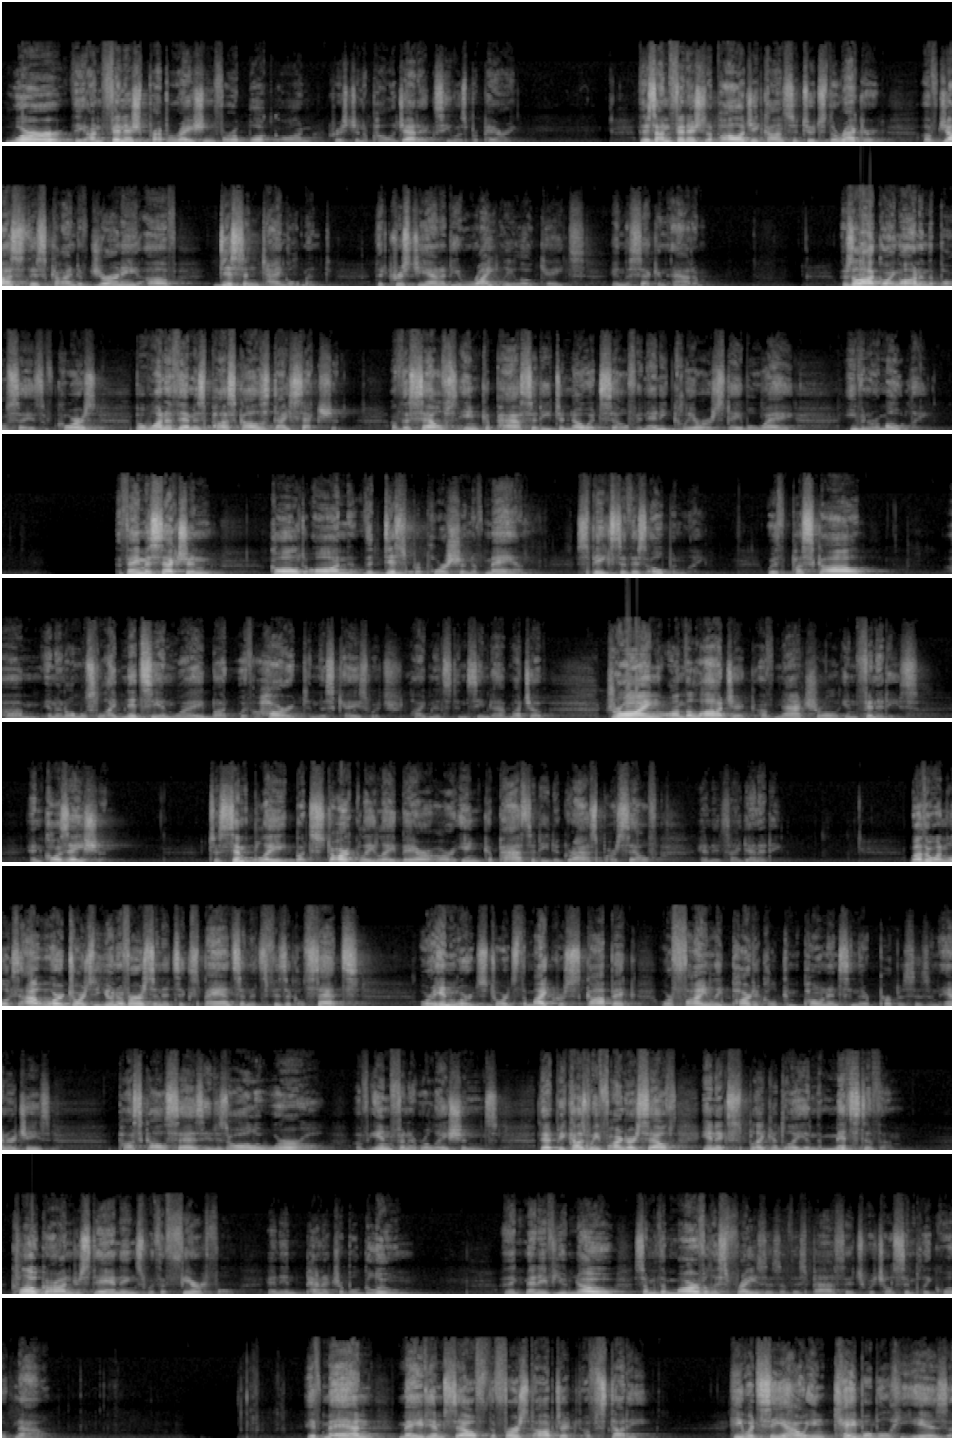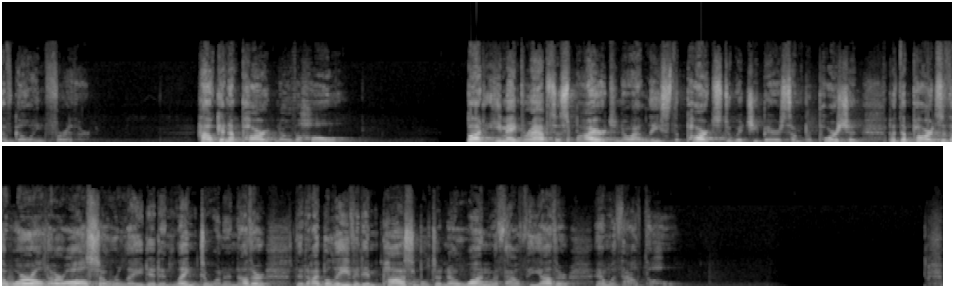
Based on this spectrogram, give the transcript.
were the unfinished preparation for a book on Christian apologetics he was preparing. This unfinished apology constitutes the record of just this kind of journey of disentanglement that Christianity rightly locates in the second Adam. There's a lot going on in the Pensées, of course, but one of them is Pascal's dissection of the self's incapacity to know itself in any clear or stable way, even remotely. The famous section called On the Disproportion of Man speaks to this openly, with Pascal, um, in an almost Leibnizian way, but with a heart in this case, which Leibniz didn't seem to have much of, drawing on the logic of natural infinities and causation to simply but starkly lay bare our incapacity to grasp ourself and its identity. Whether one looks outward towards the universe and its expanse and its physical sets, or inwards towards the microscopic or finely particled components and their purposes and energies, Pascal says it is all a whirl of infinite relations that because we find ourselves inexplicably in the midst of them, cloak our understandings with a fearful and impenetrable gloom. I think many of you know some of the marvelous phrases of this passage, which I'll simply quote now. If man made himself the first object of study, he would see how incapable he is of going further. How can a part know the whole? But he may perhaps aspire to know at least the parts to which he bears some proportion. But the parts of the world are also related and linked to one another that I believe it impossible to know one without the other and without the whole.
